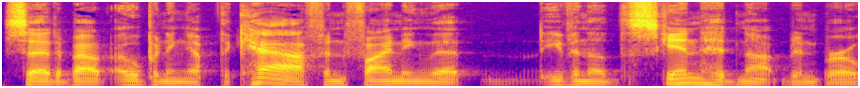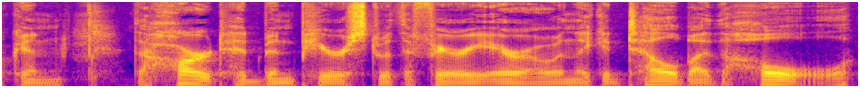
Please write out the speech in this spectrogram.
said about opening up the calf and finding that even though the skin had not been broken, the heart had been pierced with a fairy arrow, and they could tell by the hole.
